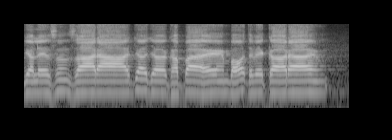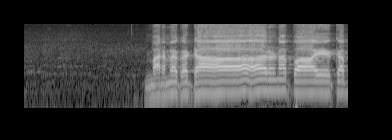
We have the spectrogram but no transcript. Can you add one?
ਜਲੇ ਸੰਸਾਰਾ, ਜਜ ਖਪੈ, ਬਹੁਤ ਵਿਕਾਰਾ ਮਨ ਮਖ ਠਾਰ ਨ ਪਾਏ ਕਬ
